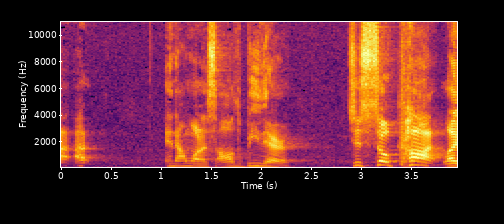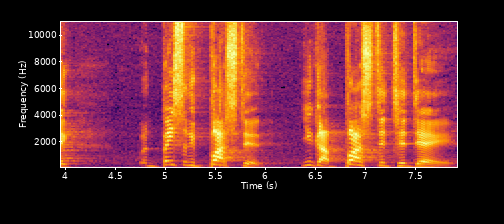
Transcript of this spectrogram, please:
I, I, and I want us all to be there. Just so caught, like basically busted. You got busted today.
